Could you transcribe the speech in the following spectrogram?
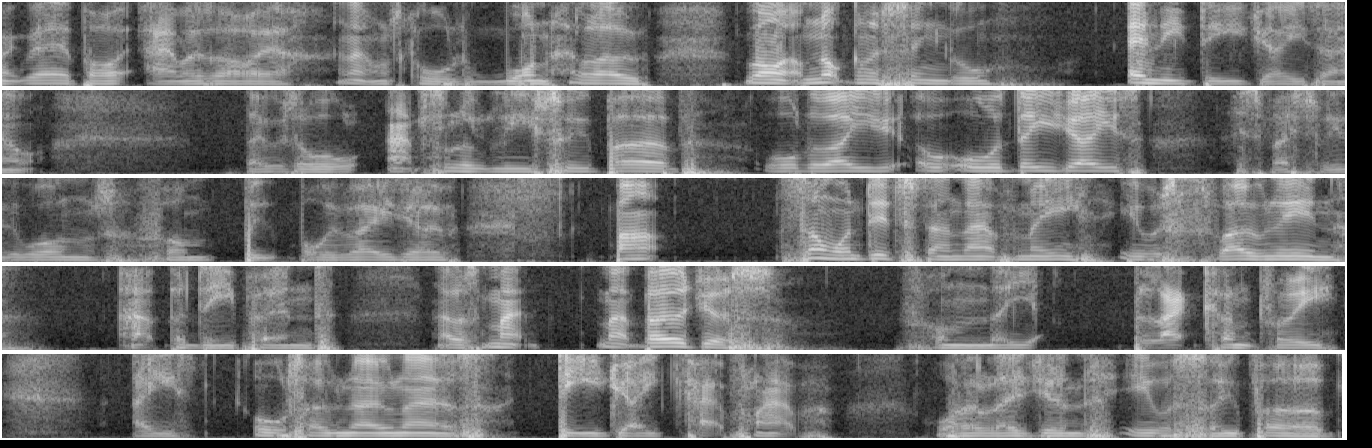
Track there by Amaziah, and that one's called One Hello. Right, I'm not going to single any DJs out. Those are all absolutely superb. All the all the DJs, especially the ones from Bootboy Radio. But someone did stand out for me. He was thrown in at the deep end. That was Matt Matt Burgess from the Black Country, a also known as DJ Cat Flap. What a legend. He was superb.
